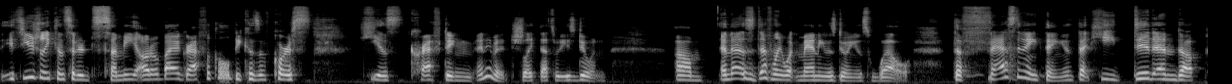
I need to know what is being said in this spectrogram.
it's usually considered semi autobiographical because, of course, he is crafting an image. Like that's what he's doing. Um, and that is definitely what Mani was doing as well. The fascinating thing is that he did end up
